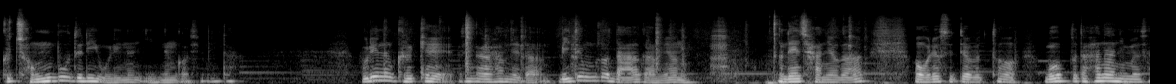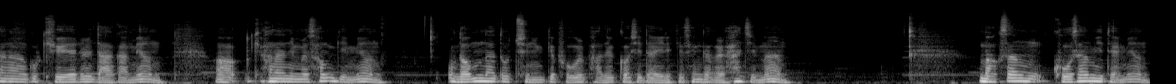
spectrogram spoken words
그 정보들이 우리는 있는 것입니다. 우리는 그렇게 생각을 합니다. 믿음으로 나아가면 내 자녀가 어렸을 때부터 무엇보다 하나님을 사랑하고 교회를 나가면 어, 하나님을 섬기면 어, 너무나도 주님께 복을 받을 것이다 이렇게 생각을 하지만 막상 고3이 되면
